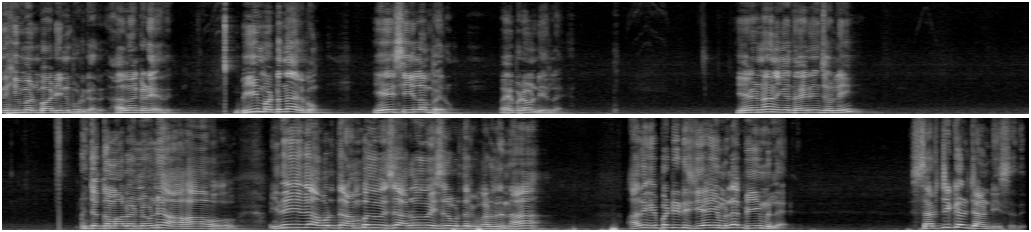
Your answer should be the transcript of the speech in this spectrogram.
இன் ஹியூமன் பாடின்னு போட்டிருக்காரு. அதெல்லாம் கிடையாது. பி மட்டும்தான் இருக்கும். ஏசிலாம் போயிடும் பயப்பட வேண்டியதில்லை. ஏன்னா நீங்கள் தைரியம் சொல்லி மஞ்சக்கமால என்னொன்னே ஆஹா இதே இது ஒருத்தர் ஐம்பது வயசு அறுபது வயசில் ஒருத்தருக்கு வருதுன்னா அதுக்கு ஹெப்படைட்டிஸ் ஏயும் இல்லை பியும் இல்லை. சர்ஜிக்கல் ஜாண்டிஸ் அது.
